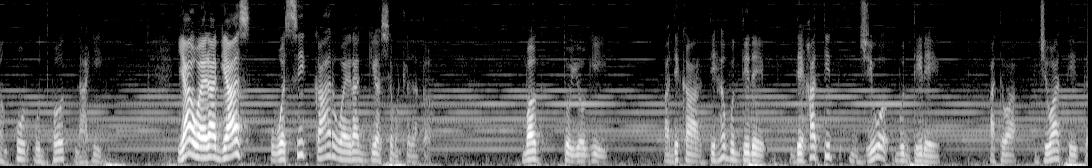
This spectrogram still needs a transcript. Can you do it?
अंकुर उद्भवत नाही. या वैराग्यास वसीकार वैराग्य असे म्हटलं जातं. मग तो योगी अधिकार देहबुद्धीने देहातीत जीवबुद्धीने अथवा जीवातीत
